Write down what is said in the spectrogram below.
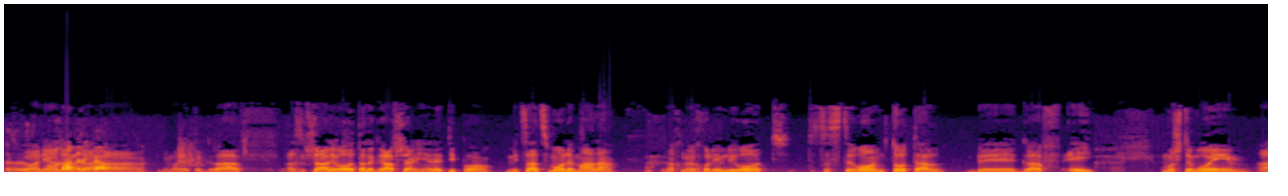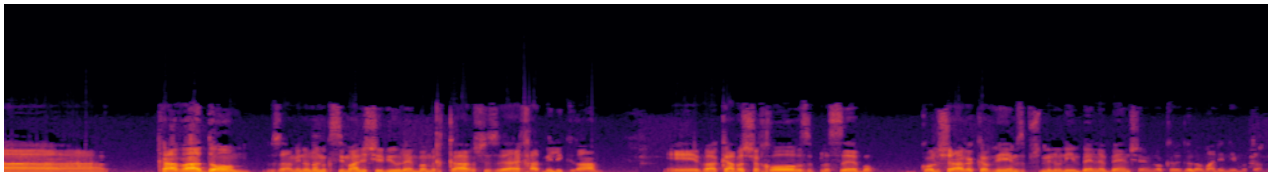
אז בואו אני אעלה את הגרף. אז אפשר לראות על הגרף שאני העליתי פה, מצד שמאל למעלה, אנחנו יכולים לראות טסטסטרון טוטל בגרף A. כמו שאתם רואים, הקו האדום זה המינון המקסימלי שהביאו להם במחקר, שזה היה 1 מיליגרם, אה, והקו השחור זה פלסבו. כל שאר הקווים זה פשוט מינונים בין לבין שהם לא כרגע לא מעניינים אותנו.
